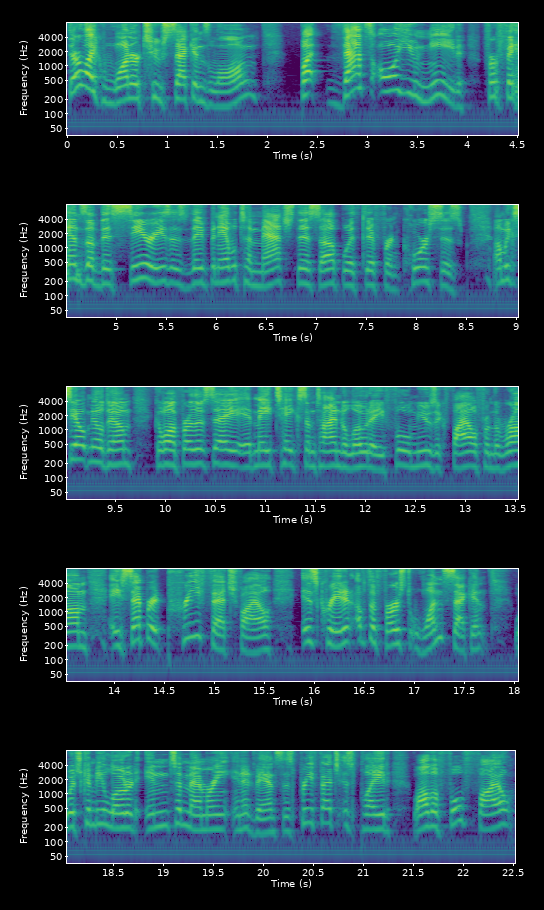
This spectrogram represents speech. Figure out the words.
they're like one or two seconds long. But that's all you need for fans of this series as they've been able to match this up with different courses. Um, we can see OatmealDome go on further to say it may take some time to load a full music file from the ROM. A separate prefetch file is created of the first one second, which can be loaded into memory in advance. This prefetch is played while the full file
